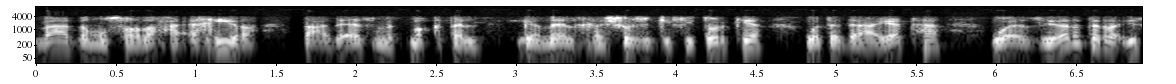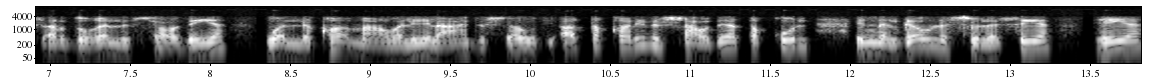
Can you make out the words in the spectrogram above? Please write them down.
بعد مصالحة أخيرة بعد أزمة مقتل جمال خاشوججي في تركيا وتداعياتها وزيارة الرئيس أردوغان للسعودية واللقاء مع ولي العهد السعودي. التقارير السعودية تقول أن الجولة الثلاثية هي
